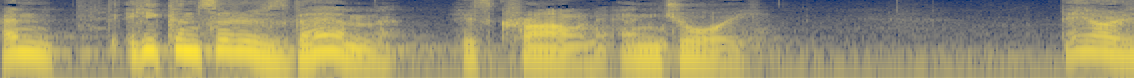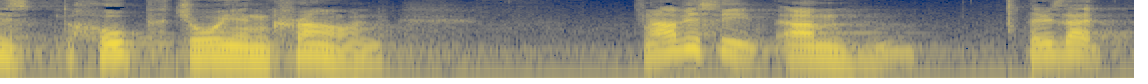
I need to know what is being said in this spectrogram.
and he considers them his crown and joy. They are his hope, joy, and crown. And obviously, um, there's that,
